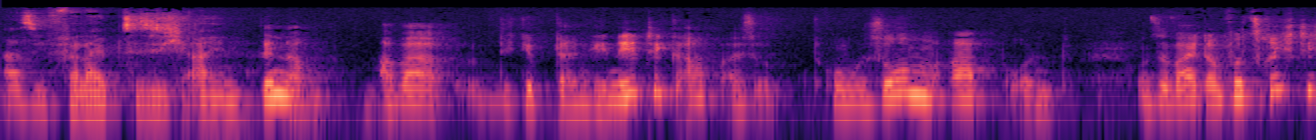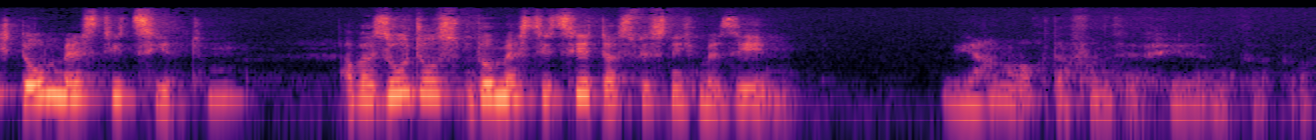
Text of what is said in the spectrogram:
Ah, sie verleibt sie sich ein. Genau. Aber die gibt dann Genetik ab, also Chromosomen ab und, und so weiter und wird richtig domestiziert. Aber so domestiziert, dass wir es nicht mehr sehen. Wir haben auch davon sehr viel im Körper.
